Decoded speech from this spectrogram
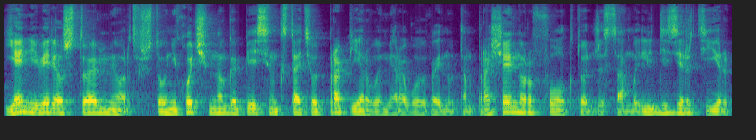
я не верил, что я мертв, что у них очень много песен, кстати, вот про Первую мировую войну, там «Прощай, Норфолк» тот же самый, или «Дезертир».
